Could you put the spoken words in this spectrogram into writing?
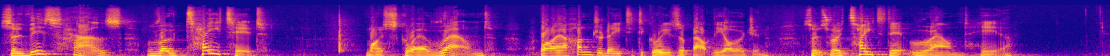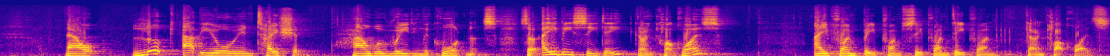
So this has rotated my square round by 180 degrees about the origin. So it's rotated it round here. Now look at the orientation, how we're reading the coordinates. So A, B, C, D going clockwise, A prime, B prime, C prime, D prime going clockwise.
